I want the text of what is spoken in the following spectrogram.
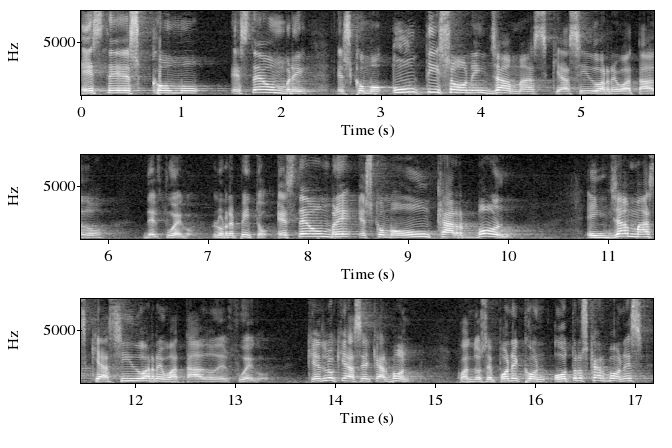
Este es como, este hombre es como un tizón en llamas que ha sido arrebatado del fuego. Lo repito, este hombre es como un carbón en llamas que ha sido arrebatado del fuego. ¿Qué es lo que hace el carbón? Cuando se pone con otros carbones,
